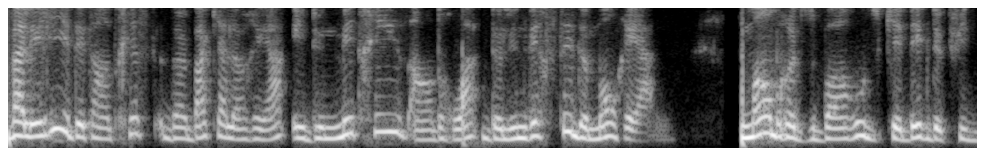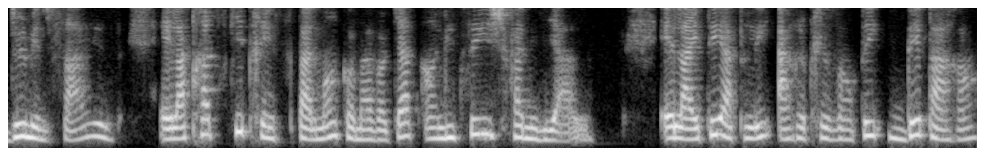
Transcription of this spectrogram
Valérie est détentrice d'un baccalauréat et d'une maîtrise en droit de l'Université de Montréal. Membre du barreau du Québec depuis 2016, elle a pratiqué principalement comme avocate en litige familial. Elle a été appelée à représenter des parents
